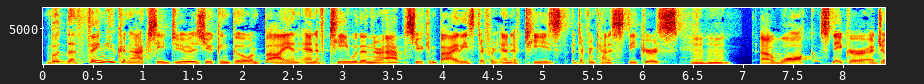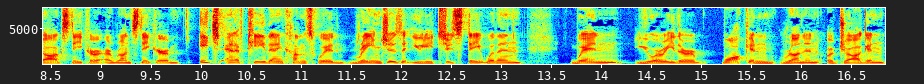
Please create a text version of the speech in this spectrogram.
But the thing you can actually do is you can go and buy an NFT within their app. So you can buy these different NFTs, different kind of sneakers. Mm-hmm a walk sneaker, a jog sneaker, a run sneaker. Each NFT then comes with ranges that you need to stay within when you are either walking, running, or jogging.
